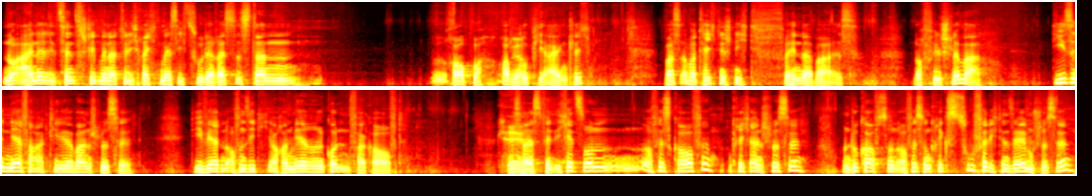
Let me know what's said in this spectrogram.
Nur eine Lizenz steht mir natürlich rechtmäßig zu, der Rest ist dann Raub, Raubkopie ja. eigentlich, was aber technisch nicht verhinderbar ist. Noch viel schlimmer, diese mehrfach aktivierbaren Schlüssel, die werden offensichtlich auch an mehrere Kunden verkauft. Okay. Das heißt, wenn ich jetzt so ein Office kaufe und kriege einen Schlüssel und du kaufst so ein Office und kriegst zufällig denselben Schlüssel,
